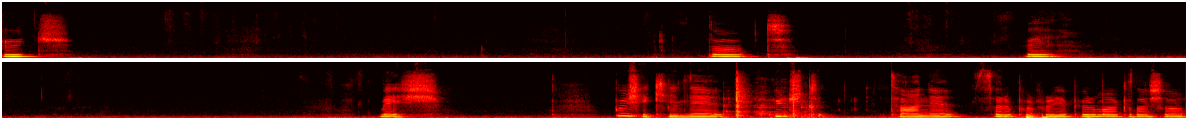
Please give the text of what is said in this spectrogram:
üç dört ve beş. Bu şekilde üç tane sarı pırpır yapıyorum arkadaşlar.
